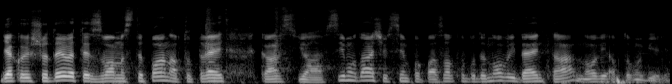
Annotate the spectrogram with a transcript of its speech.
Дякую, що дивитесь. З вами Степан, Автотрейд Cars.ua. Всім удачі, всім попа. Завтра буде новий день та нові автомобілі.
